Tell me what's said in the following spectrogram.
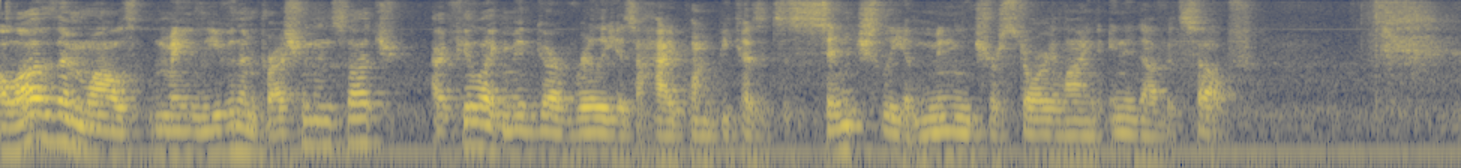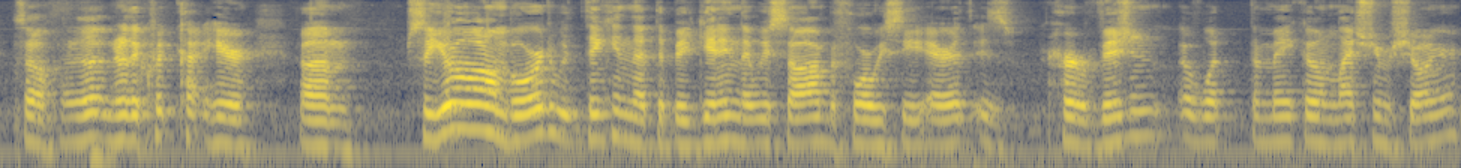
a lot of them, while may leave an impression and such, I feel like Midgar really is a high point because it's essentially a miniature storyline in and of itself. So another another quick cut here. Um, so you're all on board with thinking that the beginning that we saw before we see Aerith is her vision of what the Mako and Lifestream is showing her?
